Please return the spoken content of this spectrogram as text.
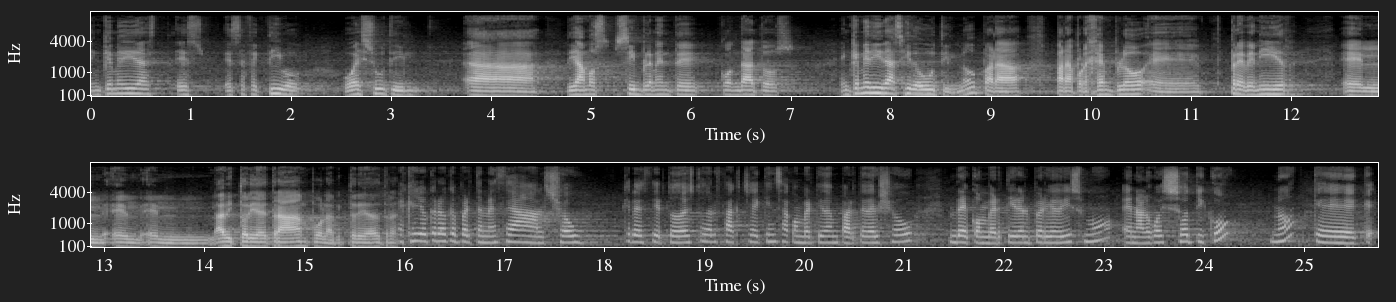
en qué medida es, es efectivo o es útil, uh, digamos, simplemente con datos? ¿En qué medida ha sido útil ¿no? para, para, por ejemplo, eh, prevenir la victoria de Trump o la victoria de otra? Es que yo creo que pertenece al show. Quiero decir, todo esto del fact-checking se ha convertido en parte del show de convertir el periodismo en algo exótico, ¿no? que, que,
